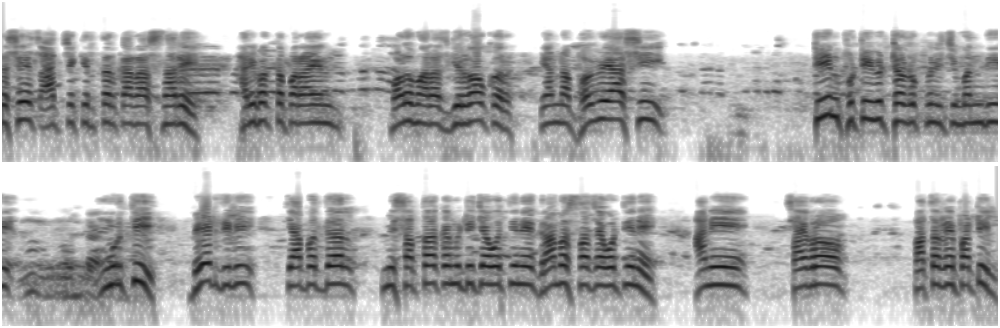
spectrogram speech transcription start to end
तसेच आजचे कीर्तनकार असणारे हरिभक्त परायण बाळू महाराज गिरगावकर यांना भव्य अशी तीन फुटी विठ्ठल रुक्मिणीची मंदिर मूर्ती भेट दिली. त्याबद्दल मी सप्ताह कमिटीच्या वतीने ग्रामस्थाच्या वतीने आणि साहेबराव पाचरणे पाटील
